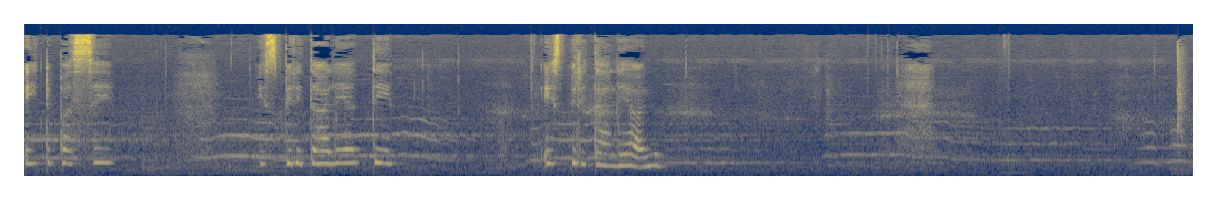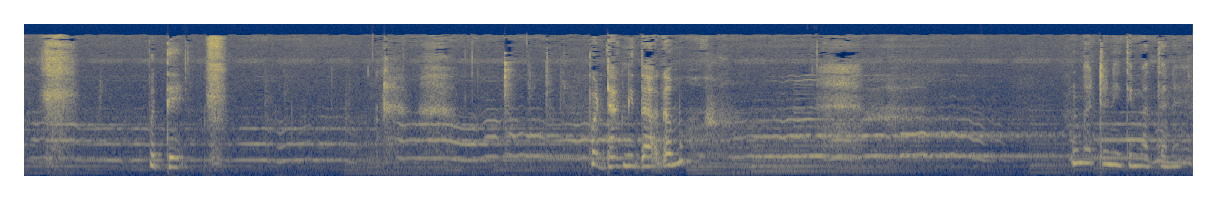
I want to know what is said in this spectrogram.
ඊට පස්සේ ඉස්පිරිතාලේ යද්දී ඉස්පිරිතාලේ යාළු පුතේ පොඩ්ඩක් නිදාගමු මට නිදිමත නෑ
